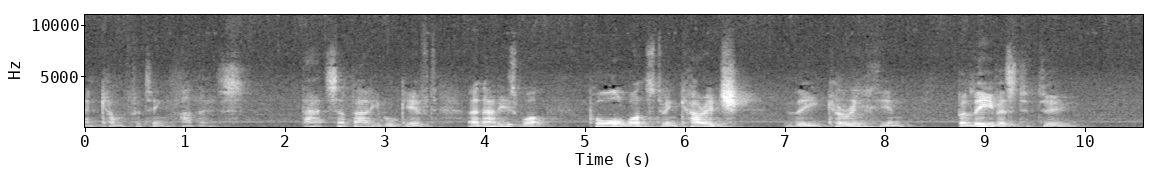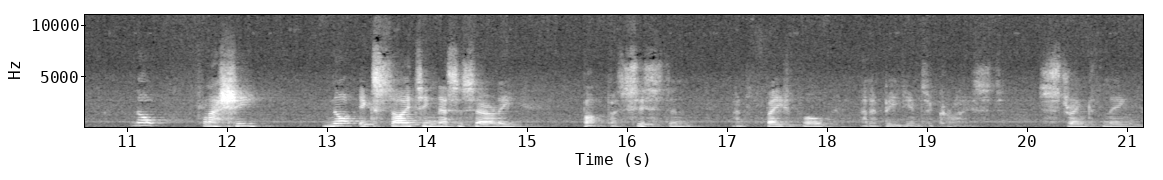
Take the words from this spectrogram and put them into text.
and comforting others. That's a valuable gift. And that is what Paul wants to encourage the Corinthian believers to do. Not flashy, not exciting necessarily, but persistent and faithful and obedient to Christ. Strengthening,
